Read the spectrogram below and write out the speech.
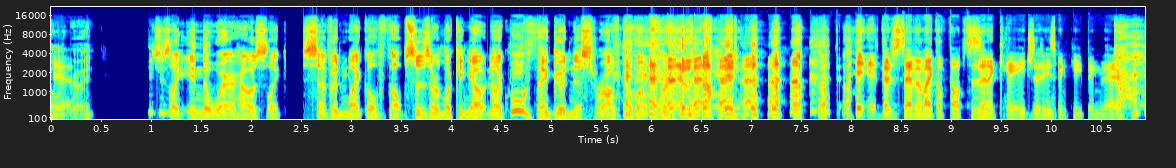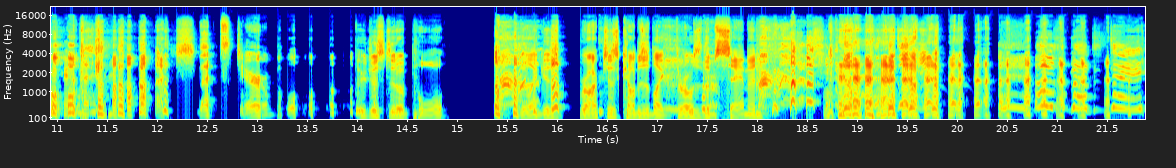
Yeah. right. He's just like in the warehouse, like seven Michael Phelpses are looking out and they're like, whoo, thank goodness we're off the hook for tonight. Eh, there's seven Michael Phelpses in a cage that he's been keeping there. oh gosh, that's terrible. they're just in a pool. They're like his Brock just comes and like throws them salmon. I was about to say.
